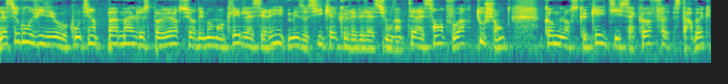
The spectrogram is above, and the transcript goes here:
La seconde vidéo contient pas mal de spoilers sur des moments clés de la série, mais aussi quelques révélations intéressantes, voire touchantes, comme lorsque Katie Sackhoff, Starbuck,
